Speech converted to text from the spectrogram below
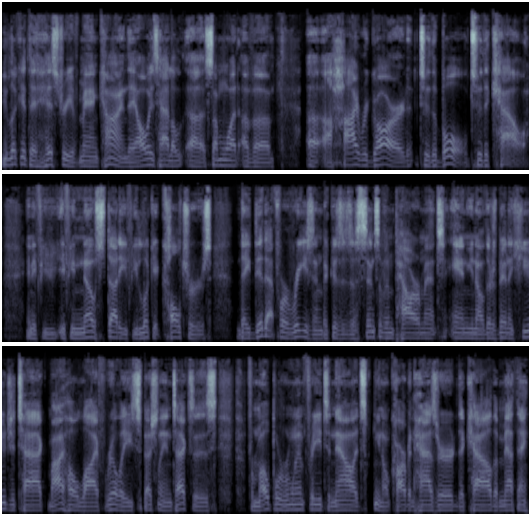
You look at the history of mankind, they always had a uh, somewhat of a a, high regard to the bull, to the cow. And if you, if you know study, if you look at cultures, they did that for a reason because it's a sense of empowerment. And, you know, there's been a huge attack my whole life, really, especially in Texas, from Oprah Winfrey to now it's, you know, carbon hazard, the cow, the methane.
